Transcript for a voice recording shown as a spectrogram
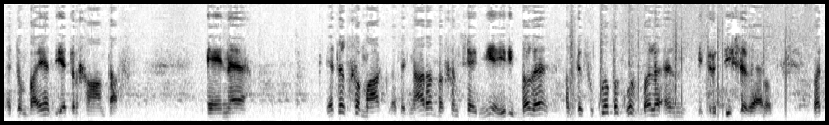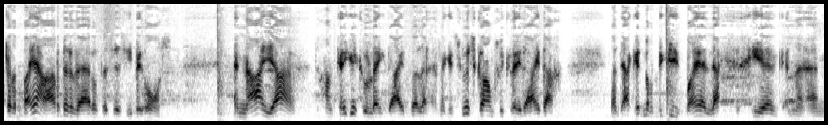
het hom baie beter gehandhaaf. En uh dit het gemaak dat ek nadat begin sê nee, hierdie bulle, want ek verkoop ek ook bulle in die tropiese wêreld wat 'n baie harder wêreld is as hier by ons. En na jaar gaan kyk ek hoe lyk daai bulle en ek het so skaam gekry daai dag want ek het nog bietjie baie lek gegee en en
